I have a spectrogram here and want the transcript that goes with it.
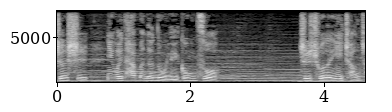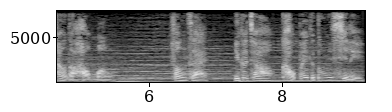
正是因为他们的努力工作，织出了一场场的好梦，放在一个叫拷贝的东西里，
